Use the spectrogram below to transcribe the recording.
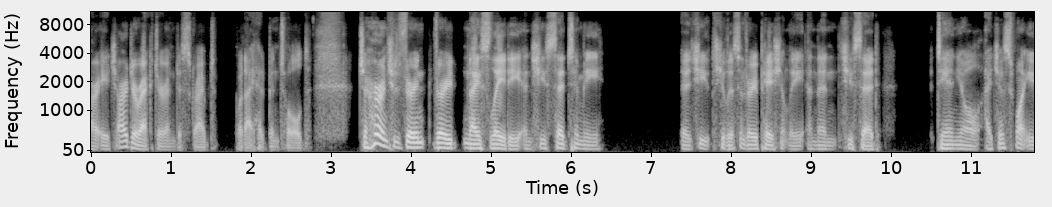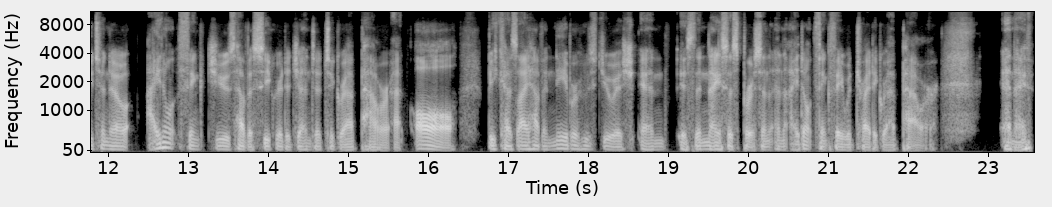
our HR director and described what I had been told to her, and she was very, very nice lady, and she said to me, uh, she she listened very patiently, and then she said, Daniel, I just want you to know I don't think Jews have a secret agenda to grab power at all because I have a neighbor who's Jewish and is the nicest person, and I don't think they would try to grab power. And I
